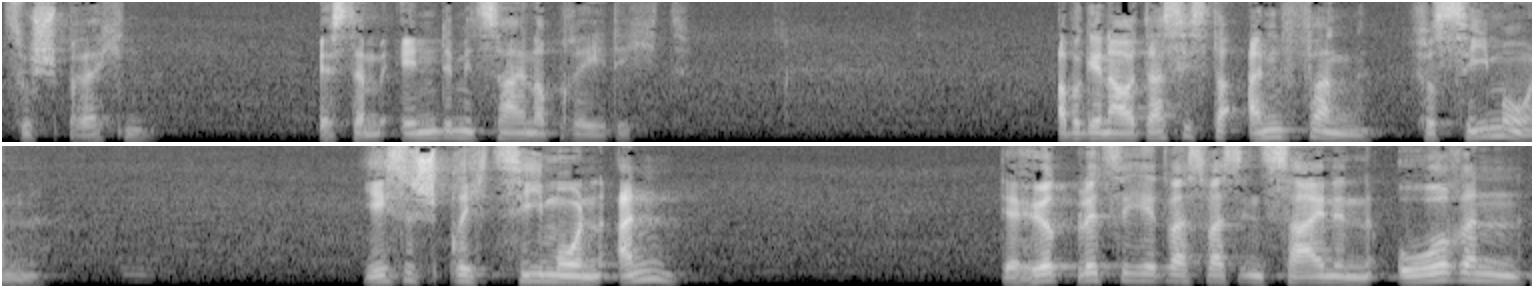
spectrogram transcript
zu sprechen. Er ist am Ende mit seiner Predigt. Aber genau das ist der Anfang für Simon. Jesus spricht Simon an. Der hört plötzlich etwas, was in seinen Ohren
